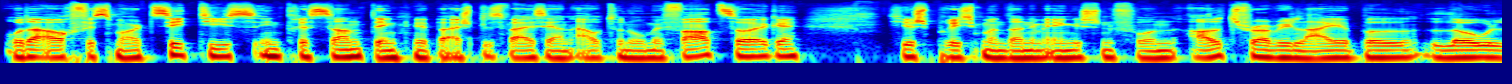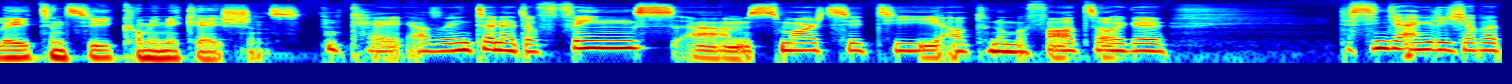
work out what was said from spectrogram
oder auch für Smart Cities interessant. Denken wir beispielsweise an autonome Fahrzeuge. Hier spricht man dann im Englischen von Ultra Reliable Low Latency Communications. Okay, also Internet of Things, ähm, Smart City, autonome Fahrzeuge. Das sind ja eigentlich aber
